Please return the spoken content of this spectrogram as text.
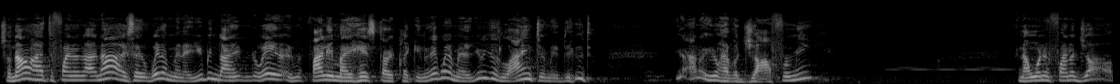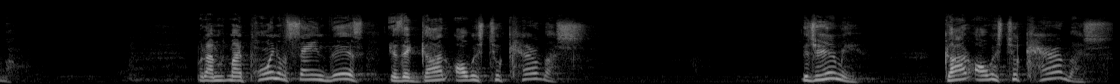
So now I have to find out. Now I said, wait a minute, you've been lying. Wait, and finally my head started clicking. I said, Wait a minute, you're just lying to me, dude. I don't, you don't have a job for me and I went to find a job. But I'm, my point of saying this is that God always took care of us. Did you hear me? God always took care of us.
